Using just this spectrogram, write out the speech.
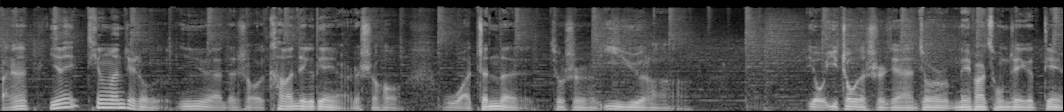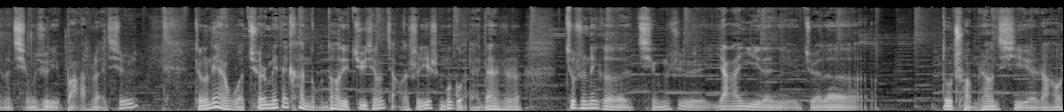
反正因为听完这首音乐的时候，看完这个电影的时候，我真的就是抑郁了。有一周的时间，就是没法从这个电影的情绪里拔出来。其实，整个电影我确实没太看懂到底剧情讲的是一什么鬼，但是就是那个情绪压抑的，你觉得都喘不上气，然后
